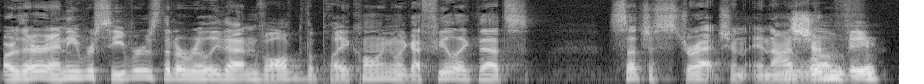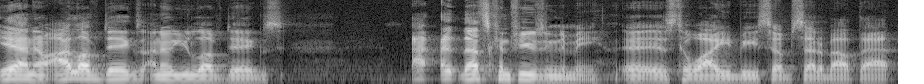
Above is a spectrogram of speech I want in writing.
Are there any receivers that are really that involved with the play calling? Like I feel like that's such a stretch, and and I it love. Be. Yeah, no, I love Diggs. I know you love Diggs. I, I, that's confusing to me as to why you'd be so upset about that.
